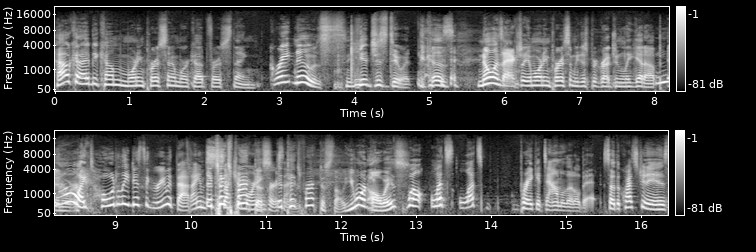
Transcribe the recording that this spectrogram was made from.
How can I become a morning person and work out first thing? Great news. You just do it because no one's actually a morning person. We just begrudgingly get up. and No. I totally disagree with that. I am It such a morning person. It takes practice, though. You weren't always. well, let's let's break it down a little bit. So the question is,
